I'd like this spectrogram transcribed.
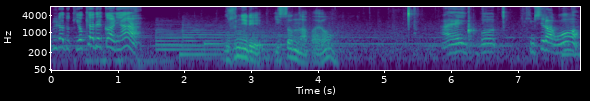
우리라도 기억해야 될 거 아니야. 무슨 일이 있었나 봐요 아이 뭐 김씨라고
